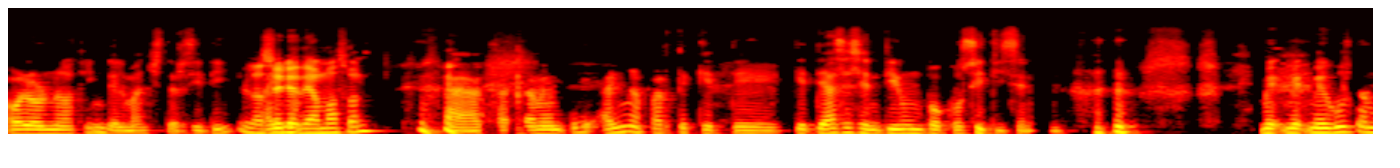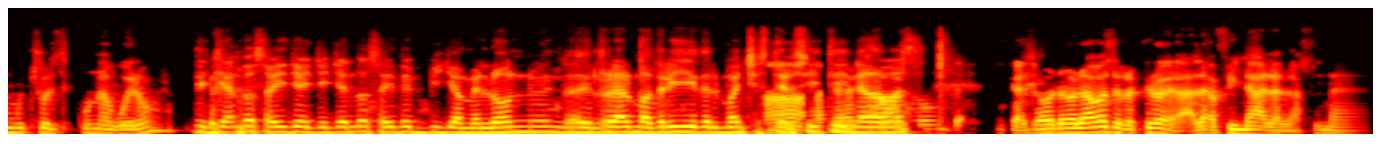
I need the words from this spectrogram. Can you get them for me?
All or Nothing del Manchester City. La serie una- de Amazon. Ah, exactamente. Hay una parte que te, que te hace sentir un poco citizen. me, me- me gusta mucho el Kun Agüero. Ya andas ahí, ya, ya andas ahí de Villamelón, en el Real Madrid, del Manchester Ah, City, no, nada más. No, no, no, nada más me refiero a la final, a la final.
